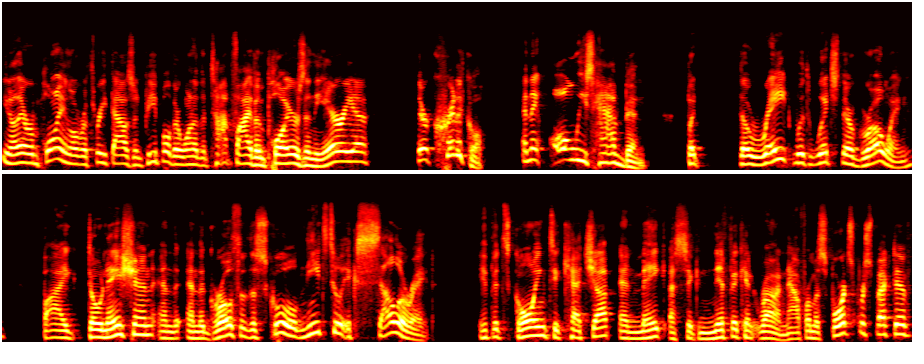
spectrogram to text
you know, they're employing over 3,000 people. They're one of the top five employers in the area. They're critical and they always have been. But the rate with which they're growing by donation and the, and the growth of the school needs to accelerate if it's going to catch up and make a significant run. Now, from a sports perspective,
